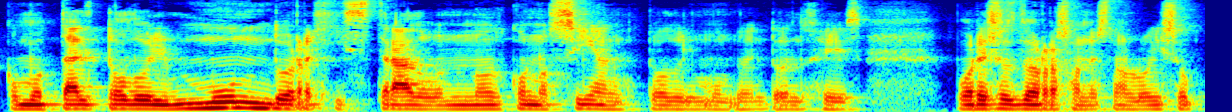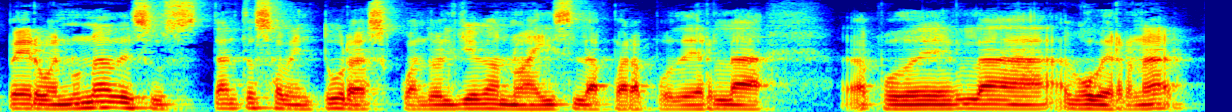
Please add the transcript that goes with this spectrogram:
como tal todo el mundo registrado, no conocían todo el mundo, entonces por esas dos razones no lo hizo. Pero en una de sus tantas aventuras, cuando él llega a una isla para poderla, poderla gobernar,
